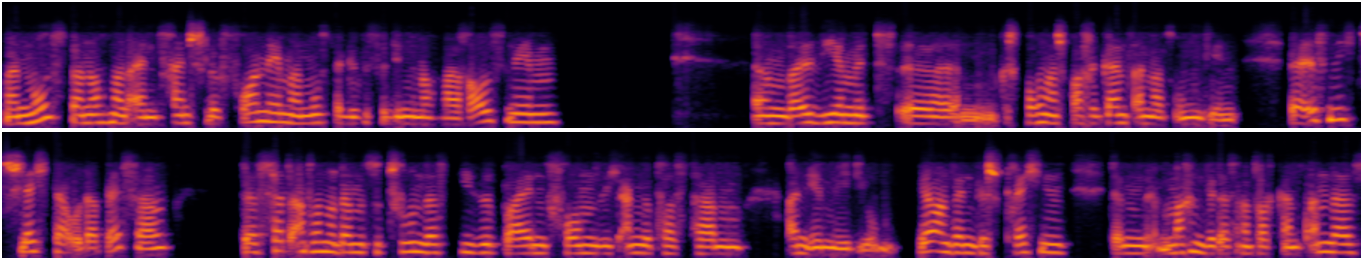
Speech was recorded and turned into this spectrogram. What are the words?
Man muss da nochmal einen Feinschliff vornehmen, man muss da gewisse Dinge nochmal rausnehmen, ähm, weil wir mit äh, gesprochener Sprache ganz anders umgehen. Da ist nichts schlechter oder besser. Das hat einfach nur damit zu tun, dass diese beiden Formen sich angepasst haben an ihr Medium. Ja, und wenn wir sprechen, dann machen wir das einfach ganz anders,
